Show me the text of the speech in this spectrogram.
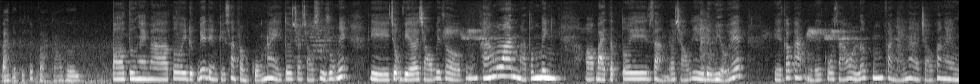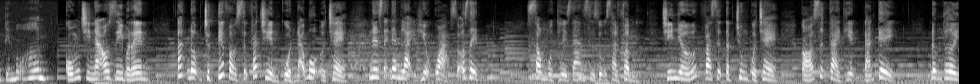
đạt được cái kết quả cao hơn. À, từ ngày mà tôi được biết đến cái sản phẩm cốm này tôi cho cháu sử dụng ấy thì trộm vía cháu bây giờ cũng khá ngoan mà thông minh à, bài tập tôi giảng cho cháu thì đều hiểu hết thì các bạn với cô giáo ở lớp cũng phản ánh là cháu càng ngày càng tiến bộ hơn cốm trí não Z-Brain tác động trực tiếp vào sự phát triển của não bộ ở trẻ nên sẽ đem lại hiệu quả rõ rệt. Sau một thời gian sử dụng sản phẩm, trí nhớ và sự tập trung của trẻ có sự cải thiện đáng kể. Đồng thời,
